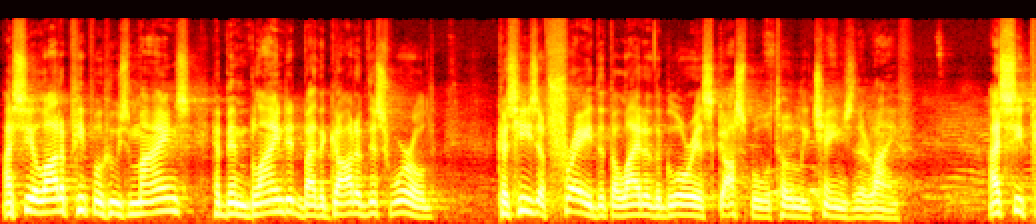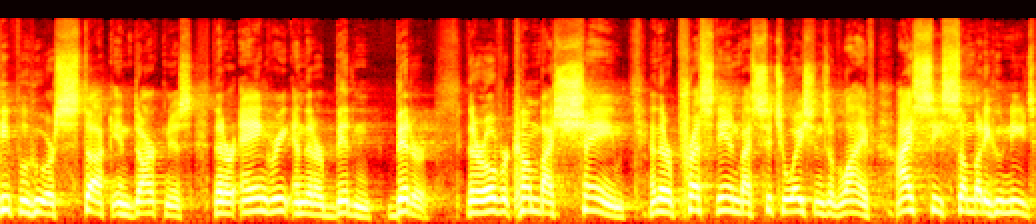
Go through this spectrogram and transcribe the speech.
I see a lot of people whose minds have been blinded by the God of this world because he's afraid that the light of the glorious gospel will totally change their life. I see people who are stuck in darkness that are angry and that are bidden, bitter, that are overcome by shame and that are pressed in by situations of life. I see somebody who needs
